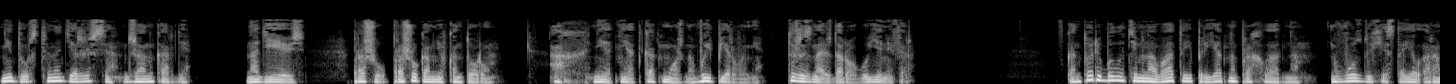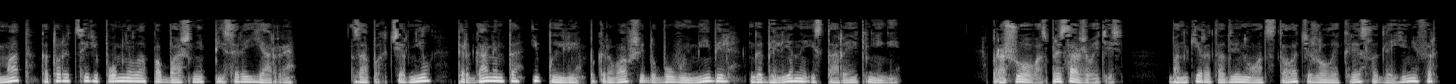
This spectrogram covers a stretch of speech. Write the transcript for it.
«Недурственно держишься, Джан Карди». «Надеюсь. Прошу, прошу ко мне в контору». «Ах, нет, нет, как можно, вы первыми. Ты же знаешь дорогу, Енифер». В конторе было темновато и приятно прохладно. В воздухе стоял аромат, который Цири помнила по башне писаря Ярре. Запах чернил, пергамента и пыли, покрывавшей дубовую мебель, гобелены и старые книги. «Прошу вас, присаживайтесь». Банкир отодвинул от стола тяжелое кресло для Енифер,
